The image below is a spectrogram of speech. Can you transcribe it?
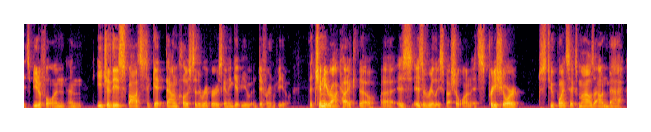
It's beautiful, and and each of these spots to get down close to the river is going to give you a different view. The Chimney Rock hike, though, uh, is is a really special one. It's pretty short, just 2.6 miles out and back.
